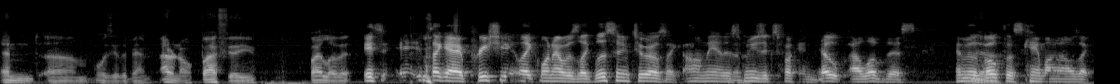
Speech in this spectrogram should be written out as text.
and um what was the other band? I don't know, but I feel you. But I love it. It's it's like I appreciate like when I was like listening to it, I was like, oh man, this Yeah. music's fucking dope. I love this. And then the Yeah. vocalist came on, and I was like,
